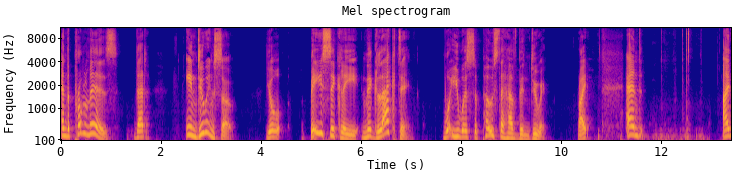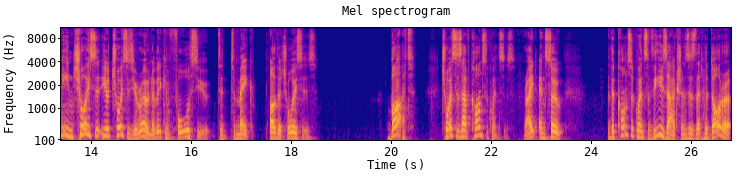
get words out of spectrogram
And the problem is that in doing so, you're basically neglecting what you were supposed to have been doing, right? And I mean, choice. Your choice is your own. Nobody can force you to to make other choices. But choices have consequences, right? And so, the consequence of these actions is that her daughter.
